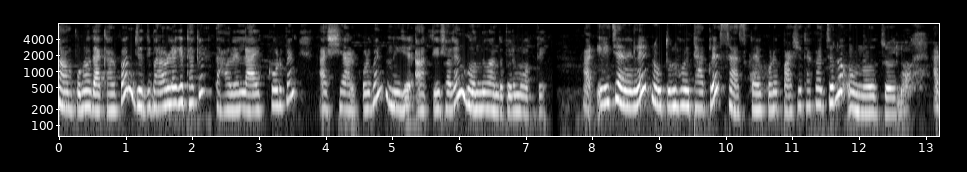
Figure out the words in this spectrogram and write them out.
সম্পূর্ণ দেখার পর যদি ভালো লেগে থাকে তাহলে লাইক করবেন আর শেয়ার করবেন নিজের আত্মীয় স্বজন বন্ধু বান্ধবের মধ্যে। আর এই চ্যানেলে নতুন হয়ে থাকলে সাবস্ক্রাইব করে পাশে থাকার জন্য অনুরোধ রইল। আর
